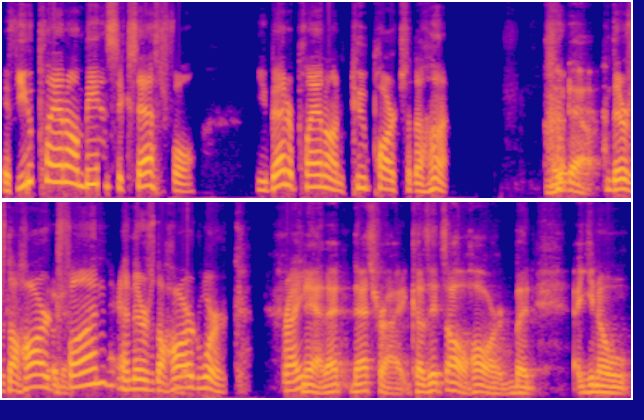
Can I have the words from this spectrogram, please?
If you plan on being successful you better plan on two parts of the hunt. No doubt. There's the hard no fun and there's the hard work right? Yeah that that's right because it's all hard but you know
